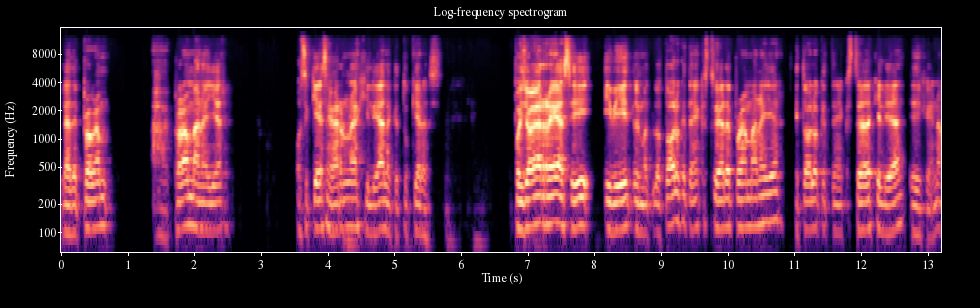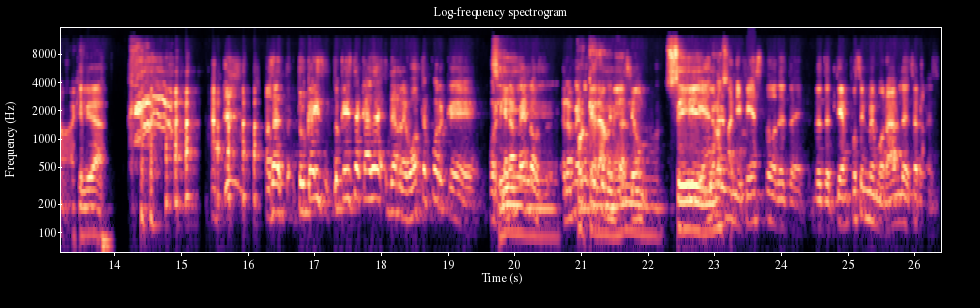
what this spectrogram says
la de Program, ah, program Manager, o si quieres agarra una agilidad, la que tú quieras. Pues yo agarré así y vi todo lo que tenía que estudiar de Program Manager y todo lo que tenía que estudiar de agilidad y dije, no, agilidad. o sea, tú caíste, tú caíste acá de, rebote porque, porque era menos, era menos porque era menos. Sí, yo no el manifiesto desde, desde tiempos inmemorables, cerveza.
